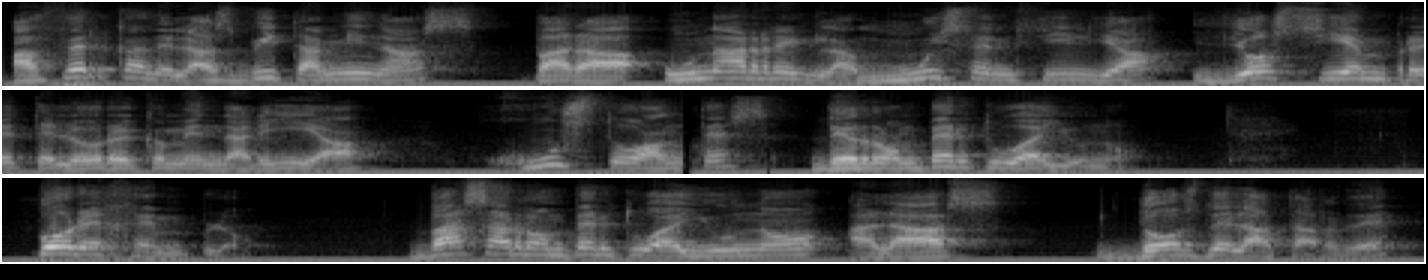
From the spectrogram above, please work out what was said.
Acerca de las vitaminas, para una regla muy sencilla, yo siempre te lo recomendaría justo antes de romper tu ayuno. Por ejemplo, vas a romper tu ayuno a las 2 de la tarde,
